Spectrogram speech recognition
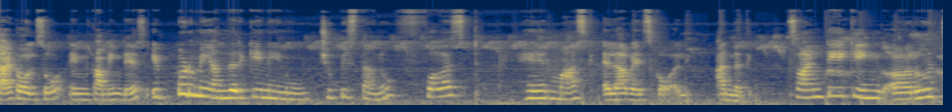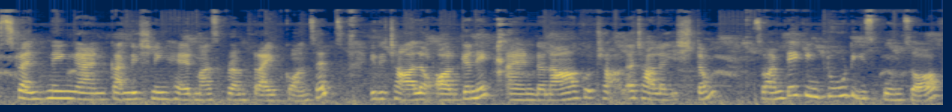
that also in coming days ఇప్పుడు మీ అందరికీ నేను చూపిస్తాను ఫస్ట్ హెయిర్ మాస్క్ ఎలా వేసుకోవాలి అన్నది. So I'm taking root strength and conditioning hair mask from Tribe Concepts ఇది చాలా ఆర్గానిక్ అండ్ నాకు చాలా చాలా ఇష్టం. So I'm taking two tea spoons of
